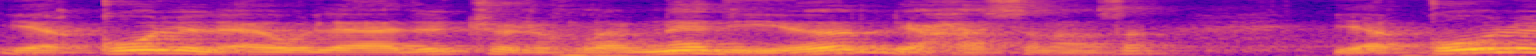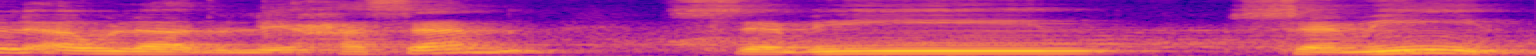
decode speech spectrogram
يقول الأولاد çocuklar ne لحسن يقول الأولاد لحسن سمين سمين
